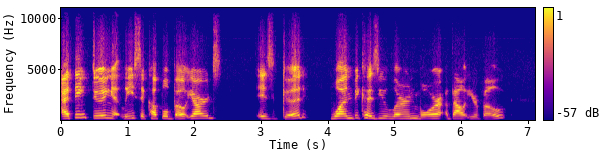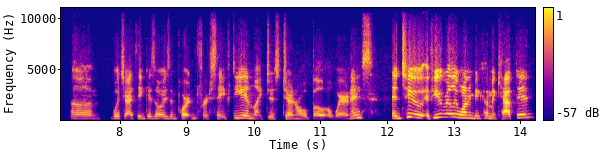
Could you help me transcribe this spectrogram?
I think doing at least a couple boat yards is good. One, because you learn more about your boat, um, which I think is always important for safety and like just general boat awareness. And two, if you really want to become a captain,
